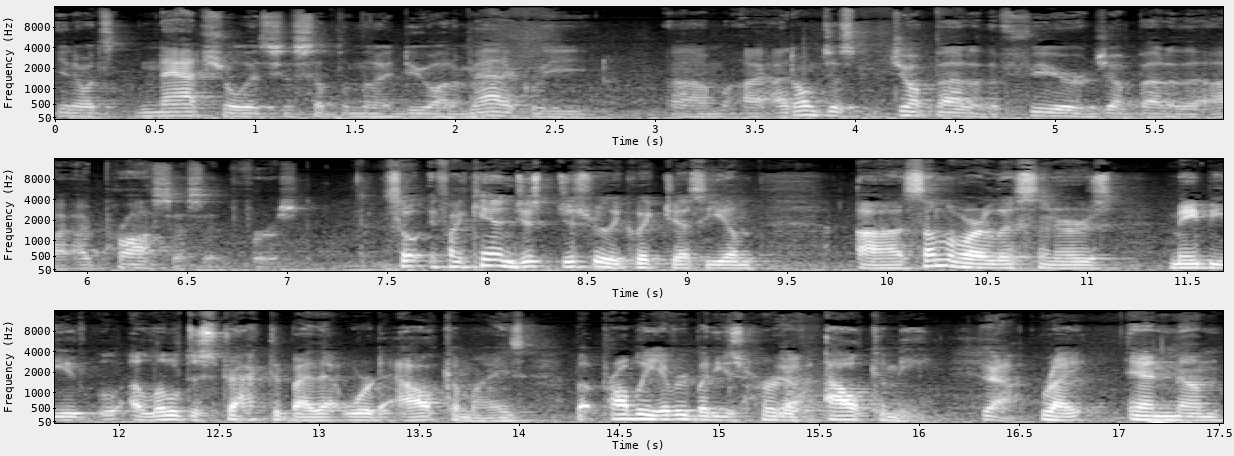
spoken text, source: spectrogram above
you know, it's natural. It's just something that I do automatically. Um, I, I don't just jump out of the fear, jump out of the. I, I process it first. So, if I can, just just really quick, Jesse, um, uh, some of our listeners may be a little distracted by that word alchemize, but probably everybody's heard of alchemy. Yeah. Right. And um,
